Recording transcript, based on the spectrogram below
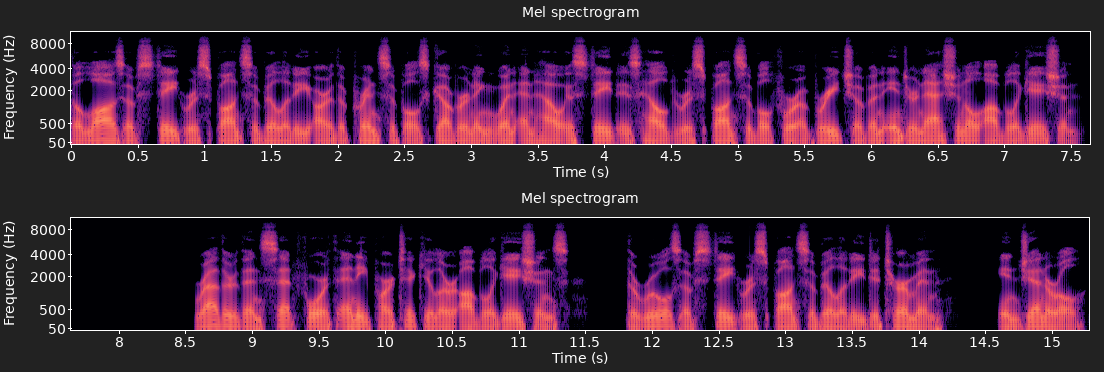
The laws of state responsibility are the principles governing when and how a state is held responsible for a breach of an international obligation. Rather than set forth any particular obligations, the rules of state responsibility determine, in general,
